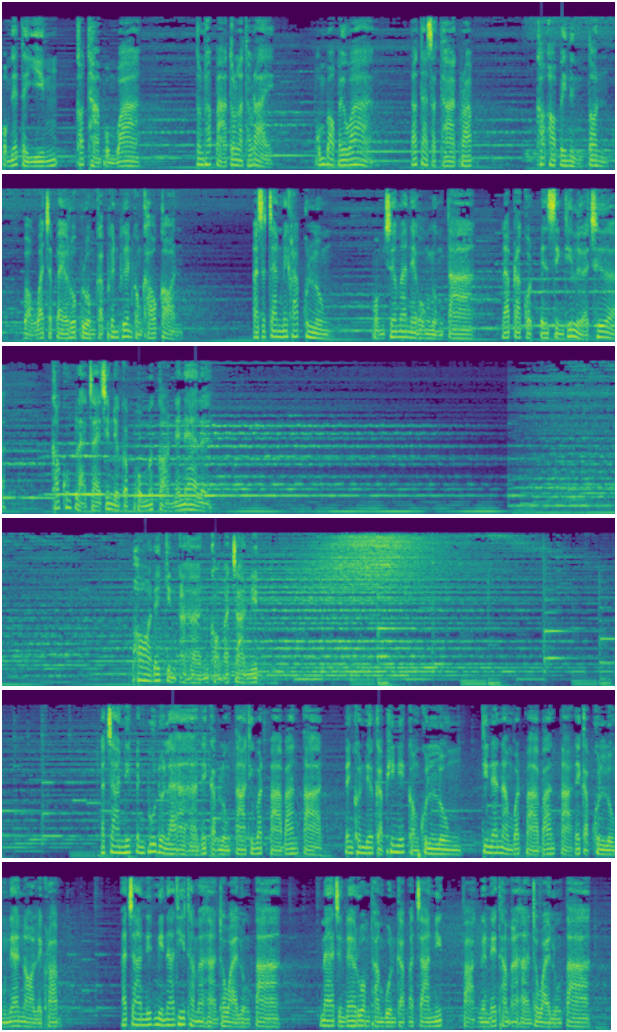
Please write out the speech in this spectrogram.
ผมได้แต่ยิ้ม เขาถามผมว่า ต้นพระป่าต้นละเท่าไหร่ ผมบอกไปว่า แล้วแต่ศรัทธาครับ เขาเอาไปหนึ่งต้น บอกว่าจะไปรวบรวมกับเพื่อนๆของเขาก่อน อัศจรรย์ไหมครับคุณลุง ผมเชื่อมั่นในองค์หลวงตา และปรากฏเป็นสิ่งที่เหลือเชื่อ เขาคงแปลกใจเช่นเดียวกับผมเมื่อก่อนแน่ ๆ เลย พ่อได้กินอาหารของอาจารย์นิดอาจารย์นิดเป็นผู้ดูแลอาหารให้กับหลวงตาที่วัดป่าบ้านตาด เป็นคนเดียวกับพี่นิดของคุณลุง ที่แนะนำวัดป่าบ้านตาดให้กับคุณลุงแน่นอนเลยครับ อาจารย์นิดมีหน้าที่ทำอาหารถวายหลวงตา แม่จึงได้ร่วมทำบุญกับอาจารย์นิด ฝากเงินให้ทำอาหารถวายหลวงตา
